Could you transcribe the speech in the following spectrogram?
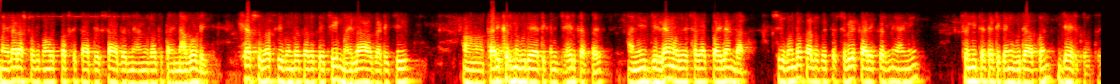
महिला राष्ट्रवादी काँग्रेस पक्षाच्या अध्यक्ष आदरणीय अनुराधाताई नागवडे ह्या सुद्धा श्रीगोंदा तालुक्याची महिला आघाडीची कार्यकारिणी उद्या या ठिकाणी जाहीर करतायत. आणि जिल्ह्यामध्ये सगळ्यात पहिल्यांदा श्रीगोंदा तालुक्याचे सगळे कार्यकारिणी आणि समित्या त्या ठिकाणी उद्या आपण जाहीर करतोय.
